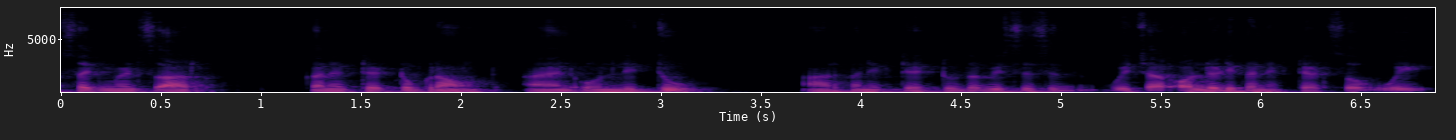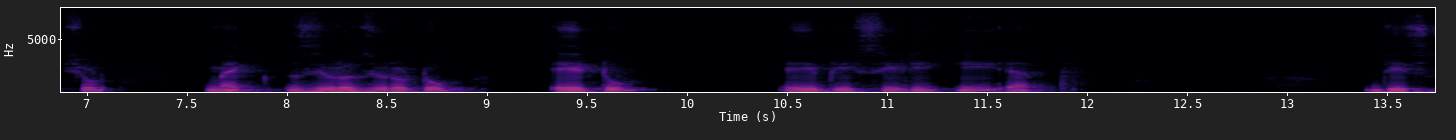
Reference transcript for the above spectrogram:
segments are connected to ground and only two are connected to the VCC which are already connected. So we should make 0, 0 to A2 A, B, C, D, E, F these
